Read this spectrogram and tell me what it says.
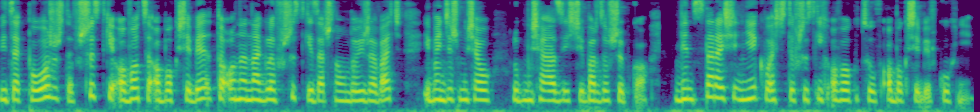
Więc jak położysz te wszystkie owoce obok siebie, to one nagle wszystkie zaczną dojrzewać i będziesz musiał lub musiała zjeść je bardzo szybko. Więc staraj się nie kłaść tych wszystkich owoców obok siebie w kuchni.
